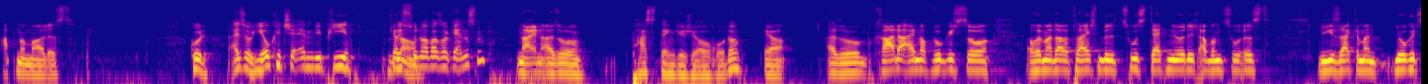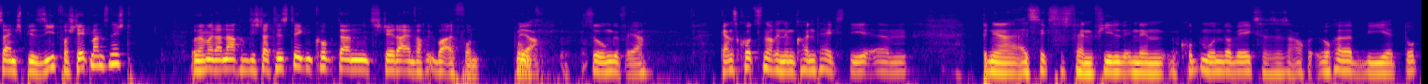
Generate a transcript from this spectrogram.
abnormal ist. Gut, also Jokic MVP. Genau. Willst du noch was ergänzen? Nein, also Passt, denke ich auch, oder? ja. Also gerade einfach wirklich so, auch wenn man da vielleicht ein bisschen zu statnördig ab und zu ist. Wie gesagt, wenn man Jokic sein Spiel sieht, versteht man es nicht. Und wenn man danach in die Statistiken guckt, dann steht er einfach überall von. Punkt. Ja, so ungefähr. Ganz kurz noch in dem Kontext, die ähm, bin ja als Sixers-Fan viel in den Gruppen unterwegs. Das ist auch irre, wie dort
